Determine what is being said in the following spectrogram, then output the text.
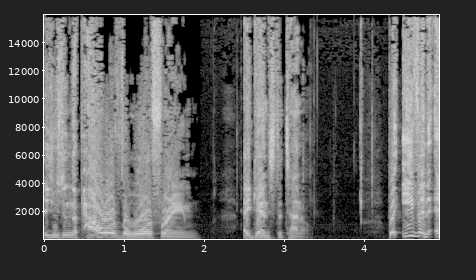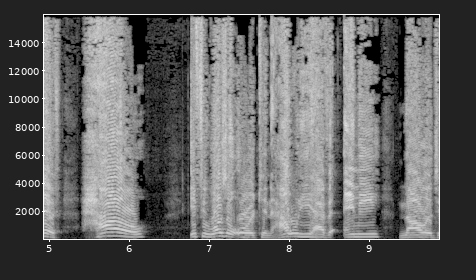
is using the power of the Warframe against the Tenno? But even if, how, if he was an Orokin, how would he have any knowledge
